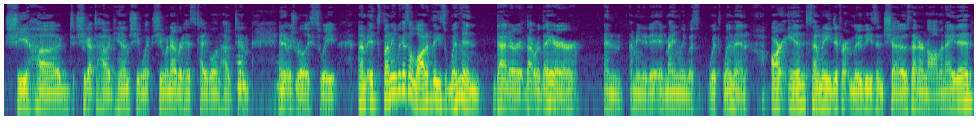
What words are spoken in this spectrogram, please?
she hugged. She got to hug him. She went. She went over to his table and hugged him, and it was really sweet. Um, it's funny because a lot of these women that are that were there, and I mean it, it mainly was with women, are in so many different movies and shows that are nominated.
